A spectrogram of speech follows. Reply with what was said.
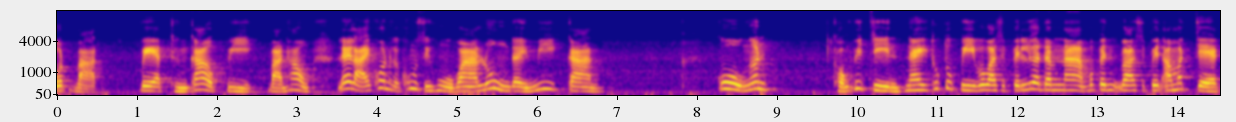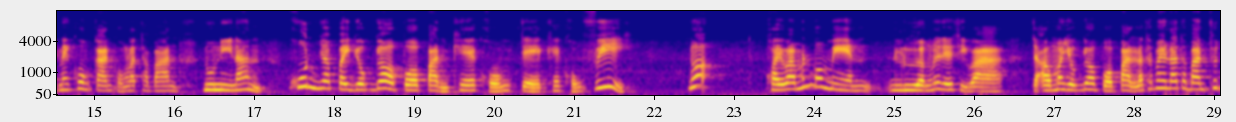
บทบาท 8ถึง9ปีบานเฮาหลายๆคนก็คงสิหูว่าลุงได้มีการ กู้เงินของพี่จีนในทุกๆ ปีบ่ว่าสิเป็นเลือดดำน้ำบ่เป็นว่าสิเป็นเอามาแจกในโครงการของรัฐบาลนู่นนี่นั่น คุณอย่าไปยกย่อปอปั่นแค่ของแจกแค่ของฟรีเนาะข่อยว่ามันบ่แมนเรืองเลยเด้สิว่า จะเอามายกย่อปอปั่นแล้วทำไมรัฐบาลชุด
